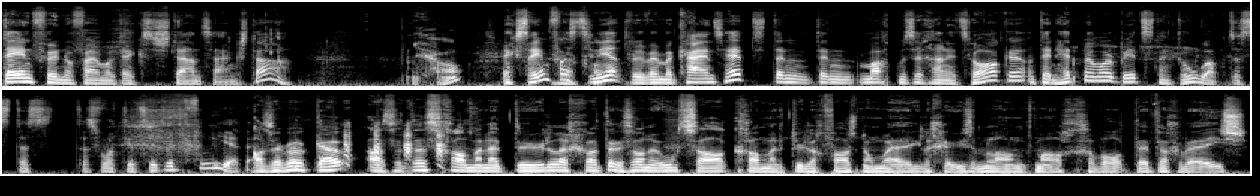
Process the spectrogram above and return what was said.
dann fängt auf einmal die Existenzangst an. Ja. Extrem faszinierend, weil wenn man keins hat, dann, dann macht man sich auch nicht Sorgen und dann hat man mal ein bisschen, denkt, oh, aber das, das, das wird jetzt nicht verlieren. Also gut, gell? Also das kann man natürlich, oder so eine Aussage kann man natürlich fast nur eigentlich in unserem Land machen, wo du einfach weisst,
